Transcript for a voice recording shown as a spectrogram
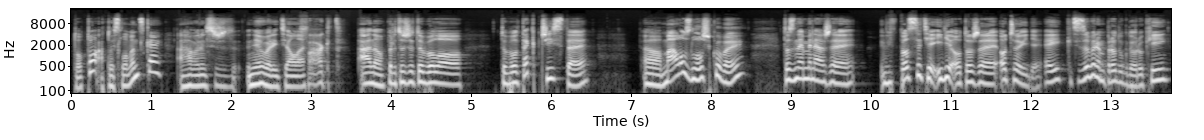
Toto? A to je slovenské? A hovorím si, že neuveriteľné. Fakt. Áno, pretože to bolo, to bolo tak čisté, uh, málo zložkové. To znamená, že v podstate ide o to, že o čo ide. Ej? Keď si zoberiem produkt do ruky,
